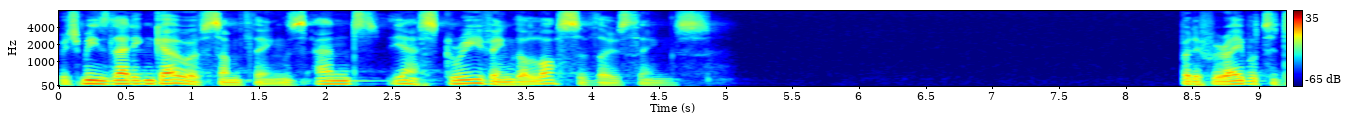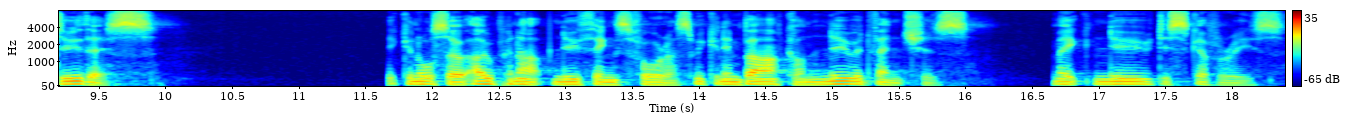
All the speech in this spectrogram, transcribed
which means letting go of some things and, yes, grieving the loss of those things. But if we're able to do this, it can also open up new things for us. We can embark on new adventures, make new discoveries.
